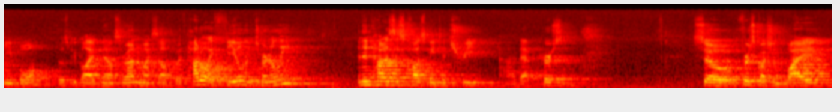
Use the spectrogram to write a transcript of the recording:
people, those people I've now surrounded myself with, how do I feel internally? And then how does this cause me to treat uh, that person? So the first question, why,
